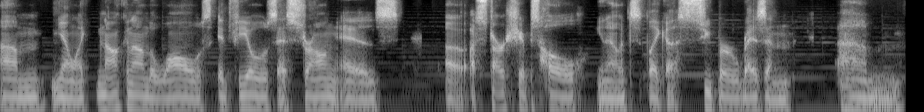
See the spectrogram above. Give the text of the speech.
Um, you know, like knocking on the walls, it feels as strong as a, a starship's hull. You know, it's like a super resin. Um,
